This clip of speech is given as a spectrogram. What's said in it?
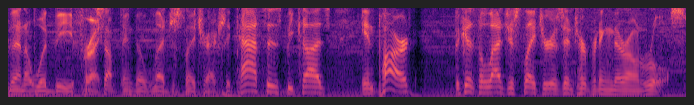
than it would be for Right. something the legislature actually passes, because in part because the legislature is interpreting their own rules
